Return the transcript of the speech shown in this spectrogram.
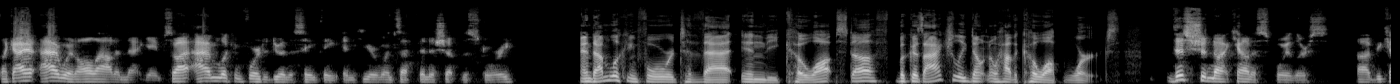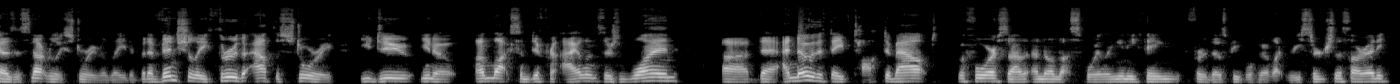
Like I, I went all out in that game. So I, I'm looking forward to doing the same thing in here once I finish up the story. And I'm looking forward to that in the co-op stuff because I actually don't know how the co-op works. This should not count as spoilers uh, because it's not really story related. But eventually, throughout the the story, you do you know unlock some different islands. There's one uh, that I know that they've talked about before, so I, I know I'm not spoiling anything for those people who have like researched this already.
